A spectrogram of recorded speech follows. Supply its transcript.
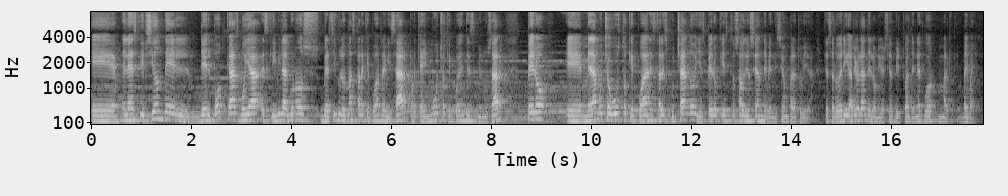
Eh, en la descripción del, del, podcast voy a escribir algunos versículos más para que puedan revisar porque hay mucho que pueden desmenuzar. Pero eh, me da mucho gusto que puedan estar escuchando y espero que estos audios sean de bendición para tu vida. Te saludo Eric Garriola de la Universidad Virtual de Network Marketing. Bye bye.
